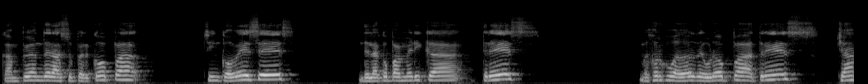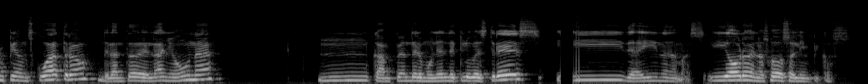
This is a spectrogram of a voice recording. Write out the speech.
Campeón de la Supercopa 5 veces. De la Copa América 3. Mejor jugador de Europa 3. Champions 4. Delantero del año 1 campeón del Mundial de Clubes 3 y de ahí nada más. Y oro en los Juegos Olímpicos.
